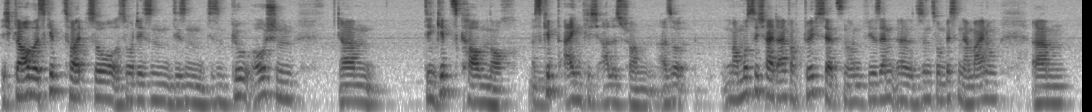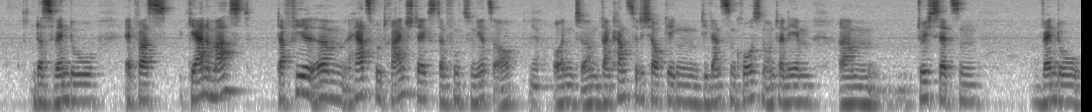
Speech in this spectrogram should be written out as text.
ich glaube, es gibt heute so, so diesen, diesen, diesen Blue Ocean, ähm, den gibt es kaum noch. Es mhm. gibt eigentlich alles schon. Also man muss sich halt einfach durchsetzen und wir sind, äh, sind so ein bisschen der Meinung, ähm, dass wenn du etwas gerne machst, da viel ähm, Herzblut reinsteckst, dann funktioniert es auch. Ja. Und ähm, dann kannst du dich auch gegen die ganzen großen Unternehmen ähm, durchsetzen, wenn du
